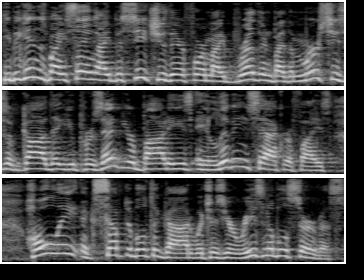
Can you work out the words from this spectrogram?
he begins by saying, I beseech you, therefore, my brethren, by the mercies of God, that you present your bodies a living sacrifice, holy acceptable to God, which is your reasonable service.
